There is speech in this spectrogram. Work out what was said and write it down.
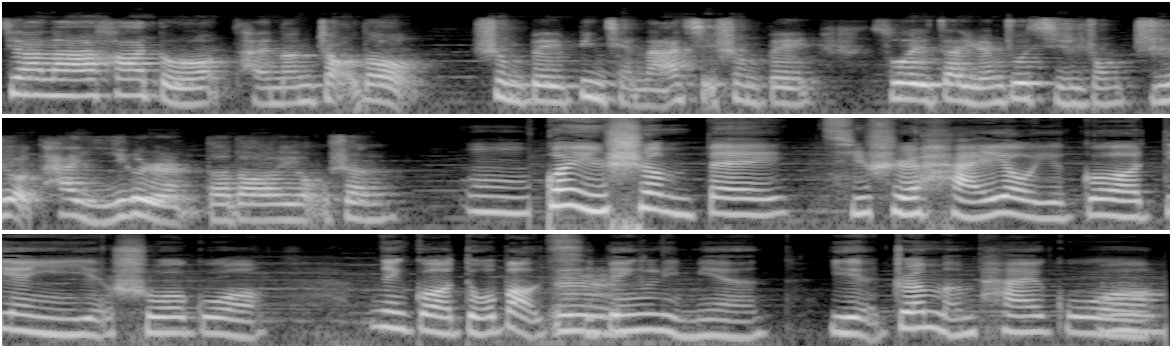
加拉哈德才能找到圣杯，并且拿起圣杯。所以在圆桌骑士中，只有他一个人得到了永生。嗯，关于圣杯，其实还有一个电影也说过。那个夺宝奇兵里面也专门拍过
